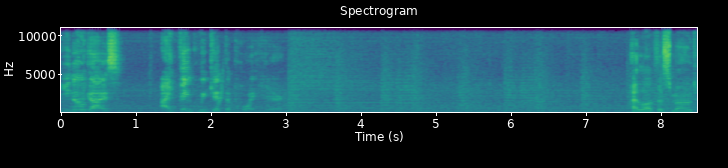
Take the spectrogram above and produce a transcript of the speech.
you know, guys, I think we get the point here. I love this mode.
